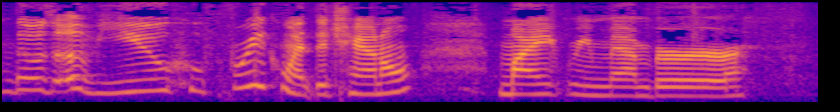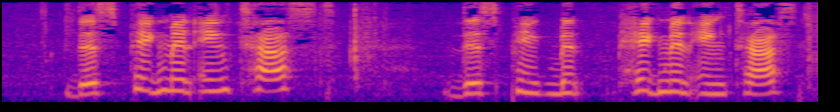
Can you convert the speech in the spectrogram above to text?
those of you who frequent the channel might remember this pigment ink test this pigment, pigment ink test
